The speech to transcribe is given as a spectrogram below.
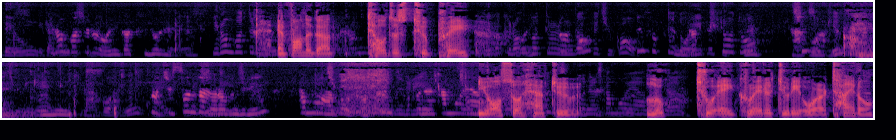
내용이라는 것입니다. 이런 것들을 And Father God tells us to pray 내가 그런 것들을 응답해주고 또 너희 필요도 신속히 응답해줄게라고 하는 직분도 여러분들이 사모하고 직분을 사모해야 you also have to look to a greater duty or a title.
